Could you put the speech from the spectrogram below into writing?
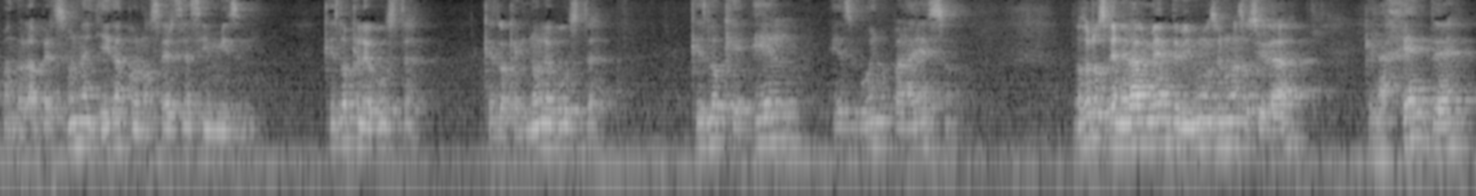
cuando la persona llega a conocerse a sí mismo. ¿Qué es lo que le gusta? ¿Qué es lo que no le gusta? ¿Qué es lo que él es bueno para eso? Nosotros generalmente vivimos en una sociedad que la gente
